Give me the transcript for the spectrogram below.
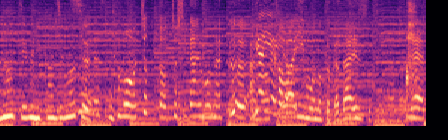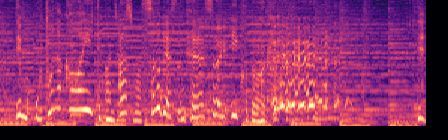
なっていうふうに感じます。そうもうちょっと年がいもなくあいやいやいや。の可愛いものとか大好きなので。でも大人可愛いって感じがします。そうですね。そういういい言葉が で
